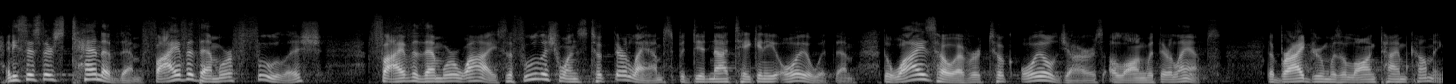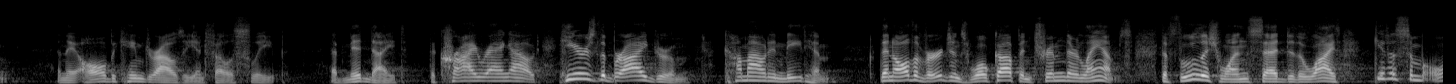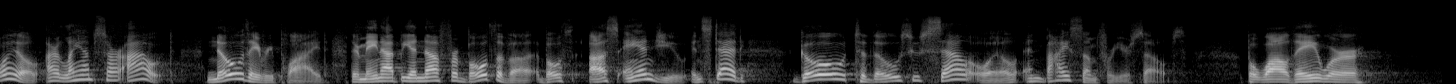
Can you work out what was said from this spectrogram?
And he says there's 10 of them. Five of them were foolish, five of them were wise. The foolish ones took their lamps, but did not take any oil with them. The wise, however, took oil jars along with their lamps. The bridegroom was a long time coming, and they all became drowsy and fell asleep. At midnight, the cry rang out Here's the bridegroom! Come out and meet him. Then all the virgins woke up and trimmed their lamps. The foolish ones said to the wise, Give us some oil. Our lamps are out. No, they replied. There may not be enough for both of us, both us and you. Instead, go to those who sell oil and buy some for yourselves. But while they were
